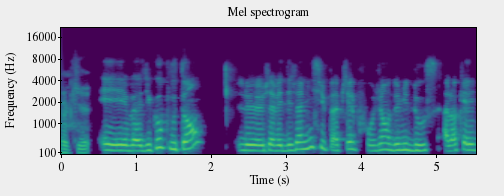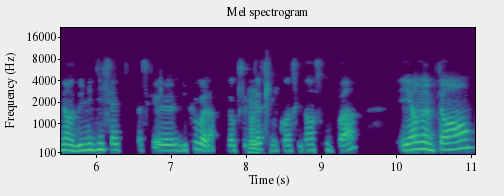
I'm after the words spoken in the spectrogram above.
Ok. Et bah, du coup, pourtant, j'avais déjà mis sur papier le projet en 2012, alors qu'elle est née en 2017. Parce que du coup, voilà. Donc, c'est peut-être une coïncidence ou pas. Et en même temps,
